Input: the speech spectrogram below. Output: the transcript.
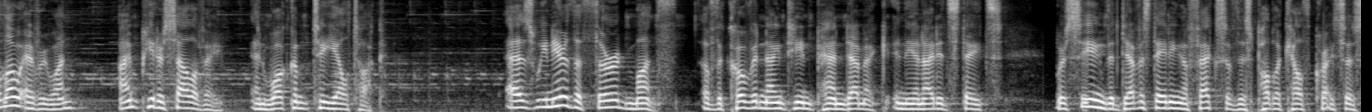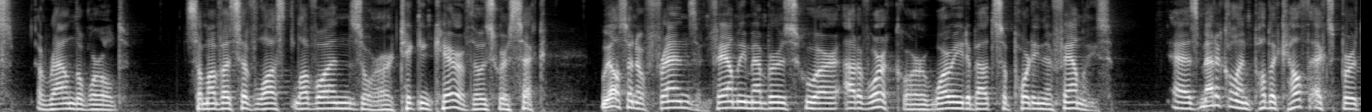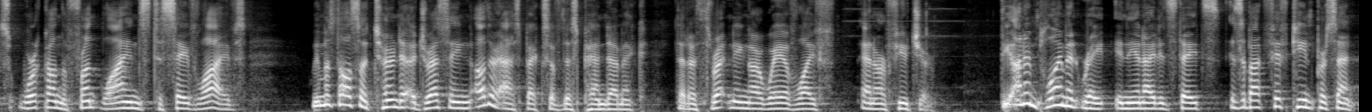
Hello, everyone. I'm Peter Salovey, and welcome to Yale Talk. As we near the third month of the COVID 19 pandemic in the United States, we're seeing the devastating effects of this public health crisis around the world. Some of us have lost loved ones or are taking care of those who are sick. We also know friends and family members who are out of work or worried about supporting their families. As medical and public health experts work on the front lines to save lives, we must also turn to addressing other aspects of this pandemic that are threatening our way of life and our future. The unemployment rate in the United States is about 15%,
